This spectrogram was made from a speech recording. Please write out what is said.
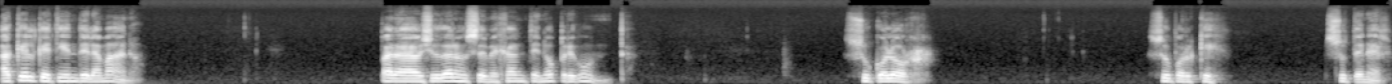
Aquel que tiende la mano para ayudar a un semejante no pregunta su color, su porqué, su tener.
